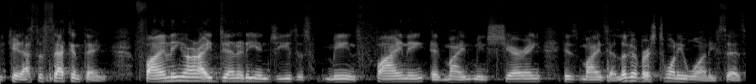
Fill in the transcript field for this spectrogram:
Okay, that's the second thing. Finding our identity in Jesus means finding, it means sharing his mindset. Look at verse 21. He says,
